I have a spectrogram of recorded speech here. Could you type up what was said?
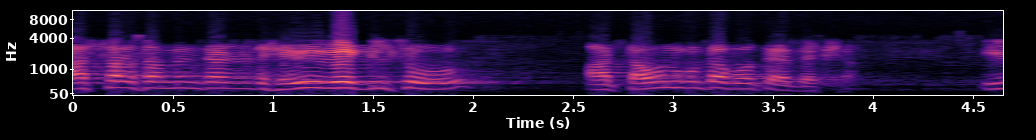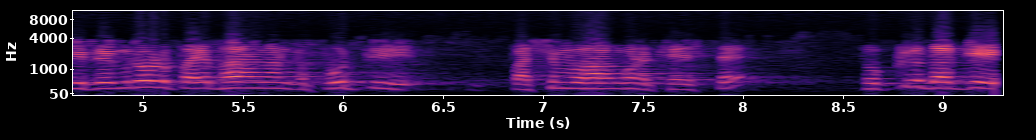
రాష్ట్రాలకు సంబంధించినటువంటి హెవీ వెహికల్స్ ఆ టౌన్ గుంటా పోతాయి అధ్యక్ష. ఈ రింగ్ రోడ్ పై భాగం కనుక పూర్తి పశ్చిమ భాగం కూడా చేస్తే తొక్కులు తగ్గి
